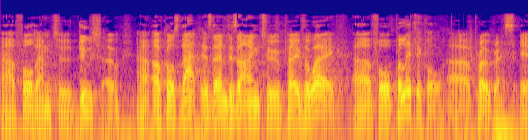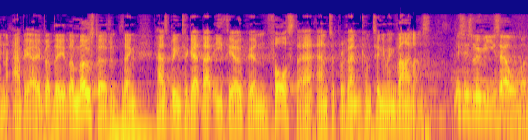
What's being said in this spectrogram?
uh, for them to do so. Uh, of course, that is then designed to pave the way uh, for political progress in Abyei, but the, the most urgent thing has been to get that Ethiopian force there and to prevent continuing violence. Mrs. Louise Ellman.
